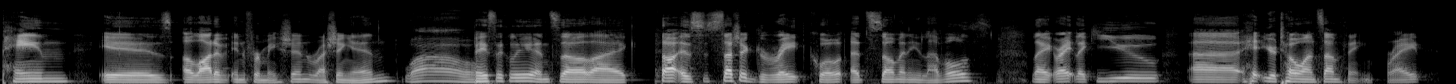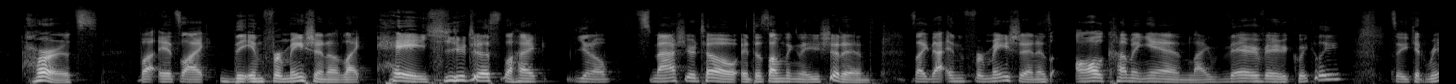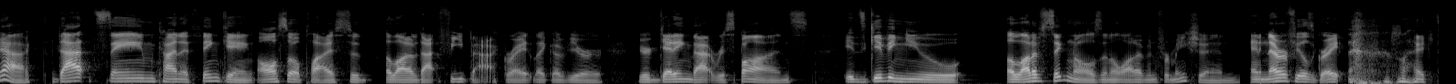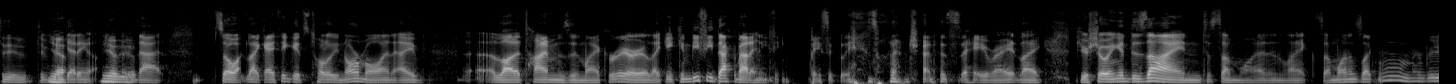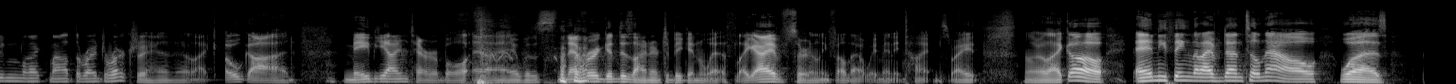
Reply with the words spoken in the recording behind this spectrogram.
Pain is a lot of information rushing in, Wow. basically, and so like I thought it's such a great quote at so many levels. Like right, like you uh, hit your toe on something, right? Hurts, but it's like the information of like, hey, you just like you know smash your toe into something that you shouldn't. It's like that information is all coming in like very very quickly, so you could react. That same kind of thinking also applies to a lot of that feedback, right? Like of your you're getting that response. It's giving you a lot of signals and a lot of information and it never feels great like to to be Yeah. getting Yeah, yeah. that so like i think it's totally normal and i've a lot of times in my career like it can be feedback about anything basically is what i'm trying to say right? Like if you're showing a design to someone and like someone is like mm, maybe like not the right direction and they're like oh god maybe i'm terrible and i was never a good designer to begin with. Like i've certainly felt that way many times right? And they're like oh anything that i've done till now was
